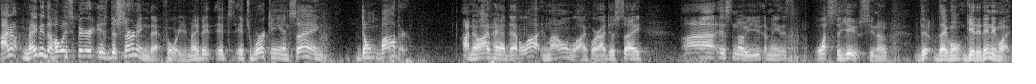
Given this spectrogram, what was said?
I don't maybe the Holy Spirit is discerning that for you. Maybe it's it's working and saying, don't bother. I know I've had that a lot in my own life where I just say, ah, it's no use. I mean, what's the use? You know, they, they won't get it anyway.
